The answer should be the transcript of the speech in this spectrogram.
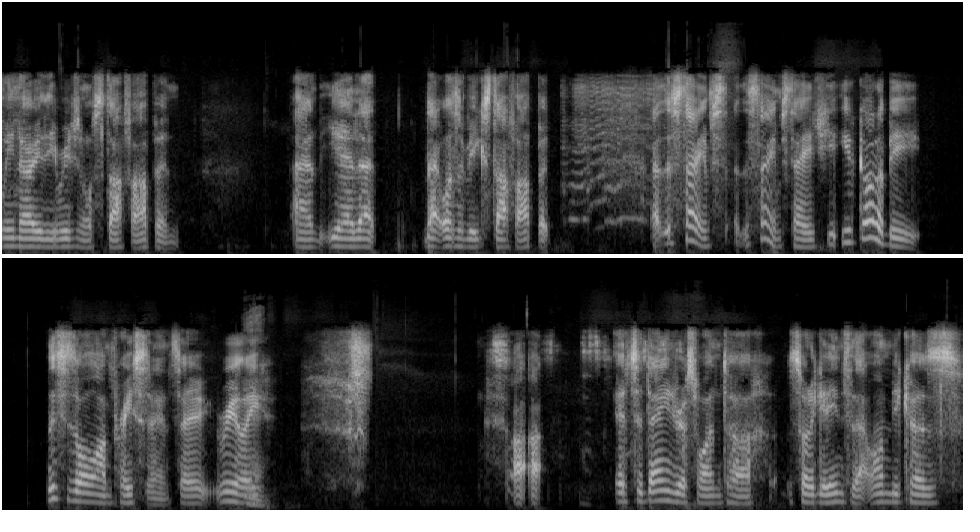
we know the original stuff up, and and yeah, that that was a big stuff up, but at the same at the same stage, you, you've got to be. This is all unprecedented, so really. Yeah. I, I, it's a dangerous one to sort of get into that one because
